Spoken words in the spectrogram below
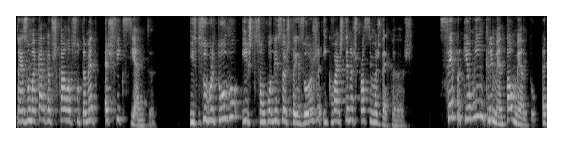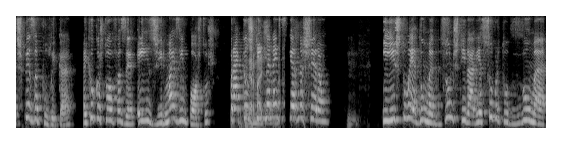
Tens uma carga fiscal absolutamente asfixiante. E, sobretudo, isto são condições que tens hoje e que vais ter nas próximas décadas. Sempre que eu incremento, aumento a despesa pública, aquilo que eu estou a fazer é exigir mais impostos para aqueles que ainda nem sequer nasceram. E isto é de uma desonestidade e é, sobretudo, de uma uh,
